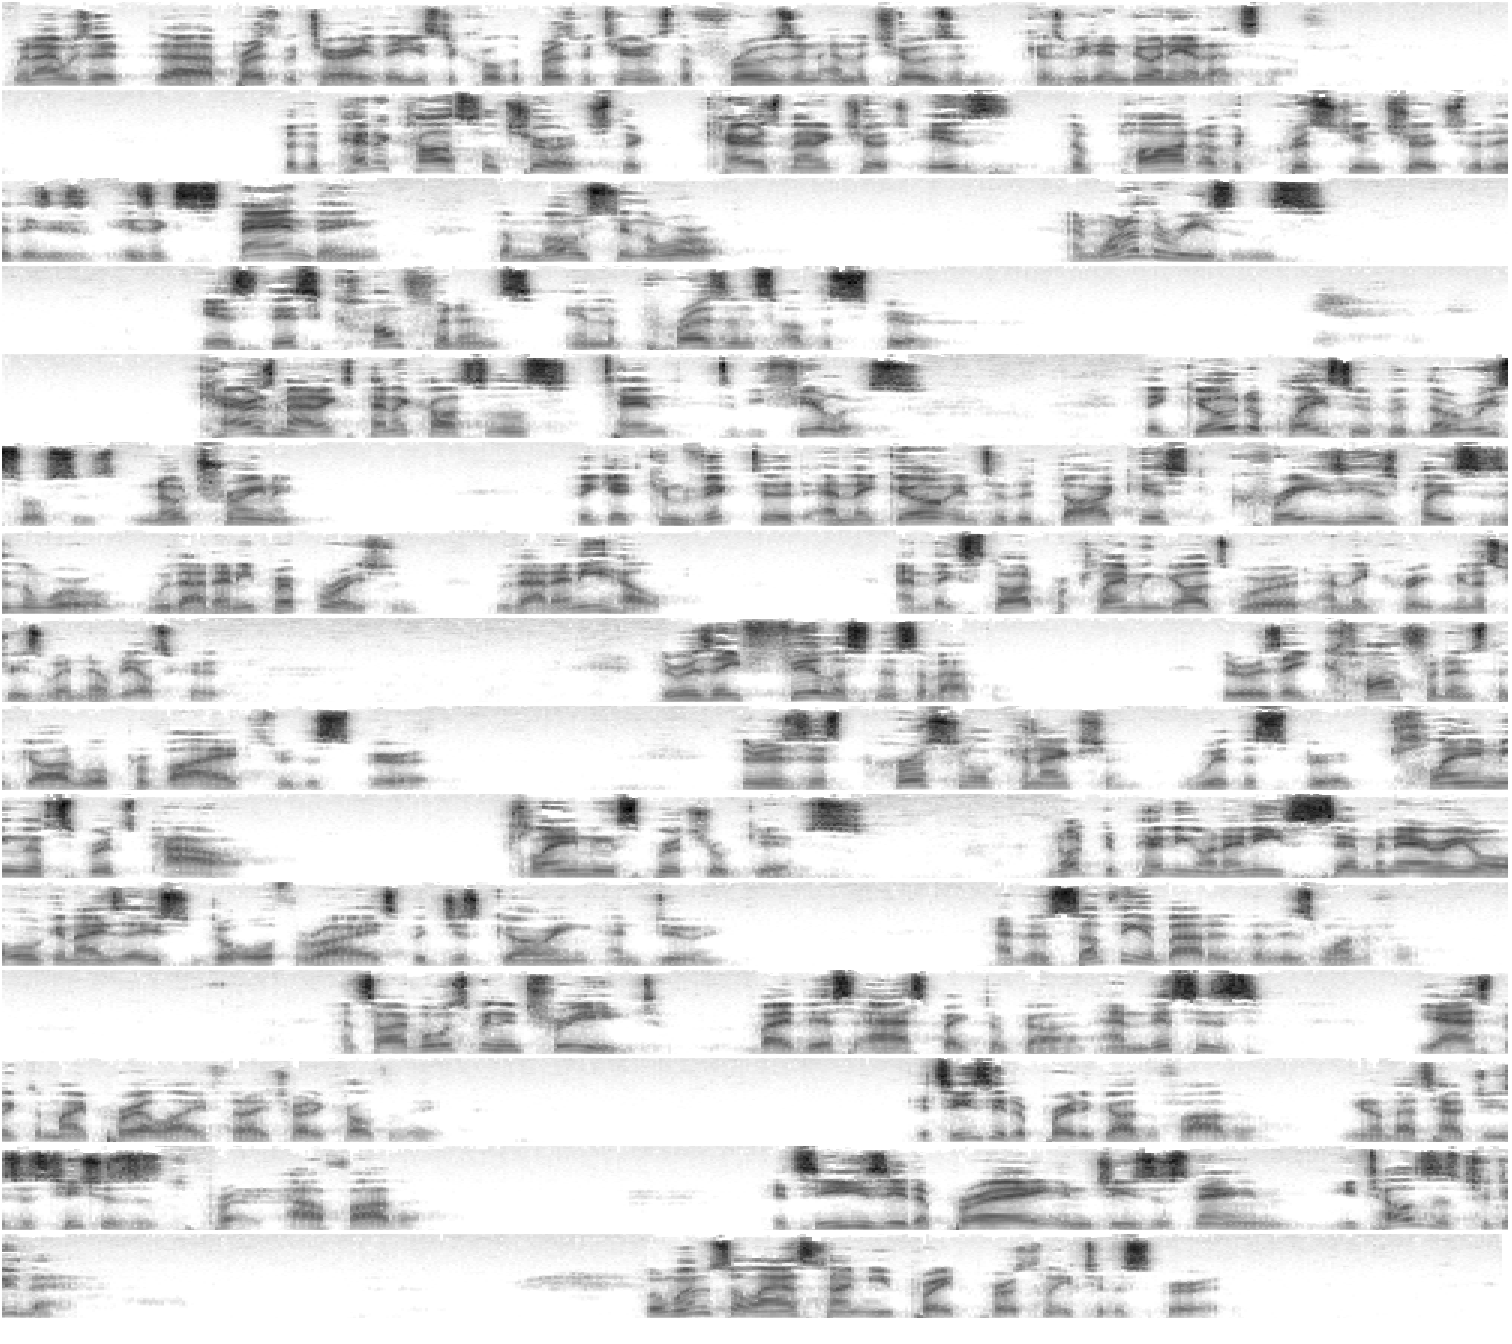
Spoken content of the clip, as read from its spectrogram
When I was at uh, Presbytery, they used to call the Presbyterians the frozen and the chosen, because we didn't do any of that stuff. But the Pentecostal church, the charismatic church, is the part of the Christian church that it is, is expanding the most in the world. And one of the reasons is this confidence in the presence of the Spirit. Charismatics, Pentecostals tend to be fearless. They go to places with no resources, no training. They get convicted and they go into the darkest, craziest places in the world without any preparation, without any help, and they start proclaiming God's word and they create ministries where nobody else could. There is a fearlessness about them. There is a confidence that God will provide through the Spirit. There is this personal connection with the Spirit, claiming the Spirit's power, claiming spiritual gifts, not depending on any seminary or organization to authorize, but just going and doing. And there's something about it that is wonderful. And so I've always been intrigued by this aspect of God. And this is the aspect of my prayer life that I try to cultivate. It's easy to pray to God the Father. You know, that's how Jesus teaches us to pray. Our Father. It's easy to pray in Jesus' name. He tells us to do that. But when was the last time you prayed personally to the Spirit?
